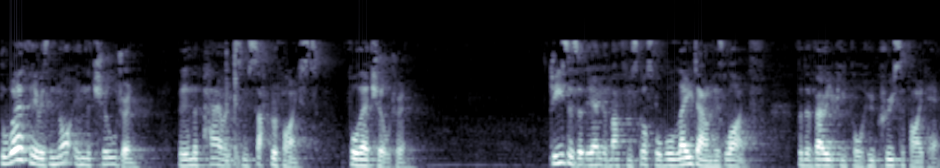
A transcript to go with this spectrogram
The worth here is not in the children, but in the parents who sacrifice for their children. Jesus, at the end of Matthew's Gospel, will lay down his life for the very people who crucified him.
